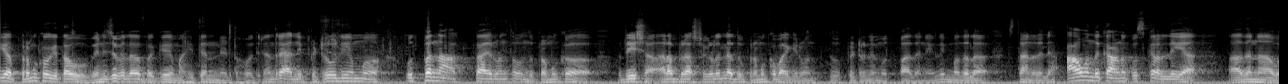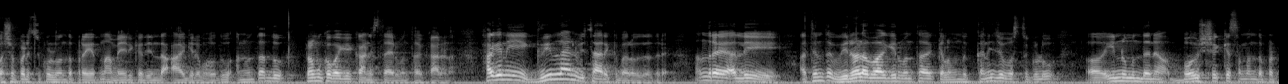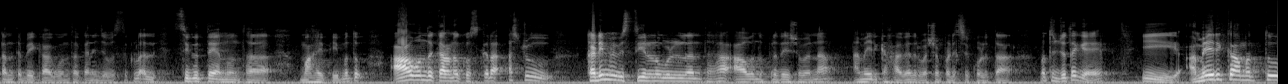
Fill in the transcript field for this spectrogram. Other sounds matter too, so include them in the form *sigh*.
ಈಗ ಪ್ರಮುಖವಾಗಿ ತಾವು ವೆನಿಜುವೆಲಾ ಬಗ್ಗೆ ಮಾಹಿತಿಯನ್ನು ನೀಡ್ತಾ ಹೋದ್ರಿ. ಅಂದರೆ ಅಲ್ಲಿ ಪೆಟ್ರೋಲಿಯಂ ಉತ್ಪನ್ನ ಆಗ್ತಾ ಇರುವಂಥ ಒಂದು ಪ್ರಮುಖ ದೇಶ, ಅರಬ್ ರಾಷ್ಟ್ರಗಳಲ್ಲಿ ಅದು ಪ್ರಮುಖವಾಗಿರುವಂಥದ್ದು ಪೆಟ್ರೋಲಿಯಂ ಉತ್ಪಾದನೆಯಲ್ಲಿ ಮೊದಲ ಸ್ಥಾನದಲ್ಲಿ. ಆ ಒಂದು ಕಾರಣಕ್ಕೋಸ್ಕರ ಅಲ್ಲಿಯ, ಅದನ್ನು ವಶಪಡಿಸಿಕೊಳ್ಳುವಂಥ ಪ್ರಯತ್ನ ಅಮೆರಿಕದಿಂದ ಆಗಿರಬಹುದು ಅನ್ನುವಂಥದ್ದು ಪ್ರಮುಖವಾಗಿ ಕಾಣಿಸ್ತಾ ಇರುವಂತಹ ಕಾರಣ. ಹಾಗೆಯೇ ಗ್ರೀನ್ಲ್ಯಾಂಡ್ ವಿಚಾರಕ್ಕೆ ಬರೋದಾದರೆ, ಅಂದರೆ ಅಲ್ಲಿ ಅತ್ಯಂತ ವಿರಳವಾಗಿರುವಂಥ ಕೆಲವೊಂದು ಖನಿಜ ವಸ್ತುಗಳು ಇನ್ನು ಮುಂದಿನ ಭವಿಷ್ಯಕ್ಕೆ ಸಂಬಂಧಪಟ್ಟಂತೆ ಬೇಕಾಗುವಂಥ ಖನಿಜ ವಸ್ತುಗಳು ಅಲ್ಲಿ ಸಿಗುತ್ತೆ ಅನ್ನುವಂಥ ಮಾಹಿತಿ. ಮತ್ತು ಆ ಒಂದು ಕಾರಣಕ್ಕೋಸ್ಕರ ಅಷ್ಟು ಕಡಿಮೆ ವಿಸ್ತೀರ್ಣವುಳ್ಳಂತಹ ಆ ಒಂದು ಪ್ರದೇಶವನ್ನು ಅಮೇರಿಕ ಹಾಗಾದರೆ ವಶಪಡಿಸಿಕೊಳ್ತಾ ಮತ್ತು ಜೊತೆಗೆ ಈ ಅಮೇರಿಕ ಮತ್ತು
